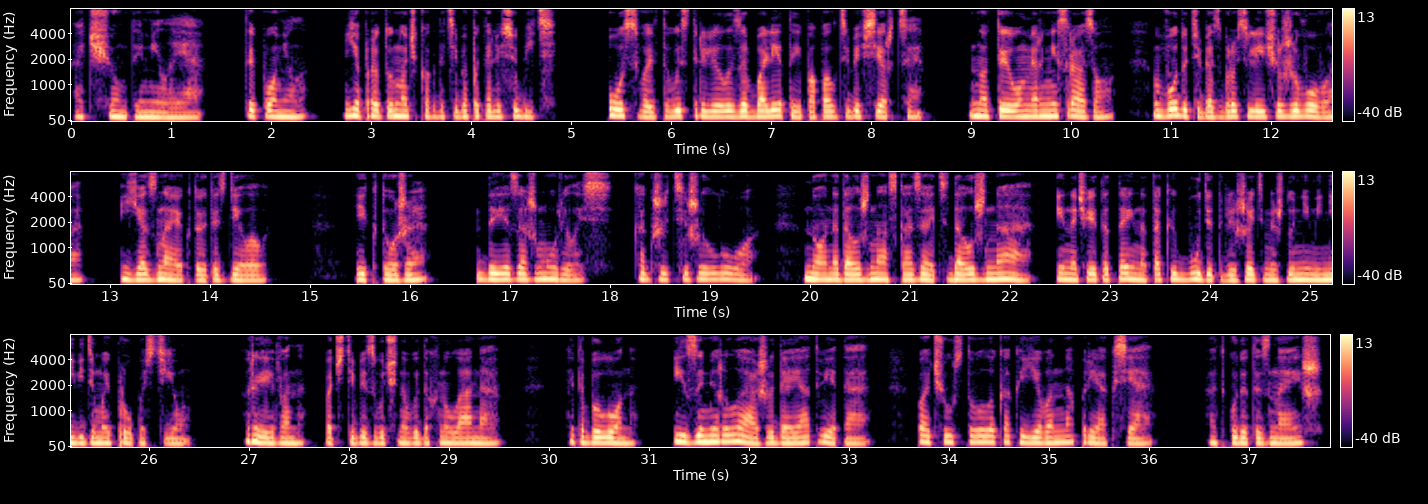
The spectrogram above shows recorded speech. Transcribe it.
«О чём ты, милая?» «Ты понял. Я про ту ночь, когда тебя пытались убить. Освальд выстрелил из арбалета и попал тебе в сердце. Но ты умер не сразу. В воду тебя сбросили еще живого. Я знаю, кто это сделал. И кто же? Да я зажмурилась. Как же тяжело. Но она должна сказать, должна, иначе эта тайна так и будет лежать между ними невидимой пропастью. Рейвен, почти беззвучно выдохнула она. Это был он. И замерла, ожидая ответа. Почувствовала, как Еван напрягся. «Откуда ты знаешь?»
